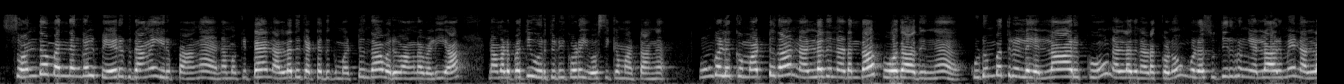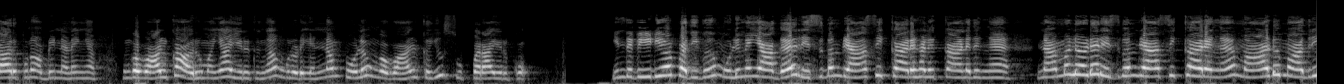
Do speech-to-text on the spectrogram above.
சொந்த பந்தங்கள் பேருக்கு தாங்க இருப்பாங்க. நம்ம கிட்ட நல்லது கெட்டதுக்கு மட்டும்தான் வருவாங்களா வழியா? நம்மளை பத்தி ஒரு துளி கூட யோசிக்க மாட்டாங்க. உங்களுக்கு மட்டும்தான் நல்லது நடந்தா போதாதுங்க. குடும்பத்தில் உள்ள எல்லாருக்கும் நல்லது நடக்கணும். உங்களை சுத்தி இருக்கிறவங்க எல்லாருமே நல்லா இருக்கணும் அப்படின்னு நினைங்க. உங்க வாழ்க்கை அருமையா இருக்குங்க. உங்களோட எண்ணம் போல உங்க வாழ்க்கையும் சூப்பரா இருக்கும். இந்த வீடியோ பதிவு முழுமையாக ரிசபம் ராசிக்காரர்களுக்கானதுங்க. நம்மளோட ரிசபம் ராசிக்காரங்க மாடு மாதிரி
